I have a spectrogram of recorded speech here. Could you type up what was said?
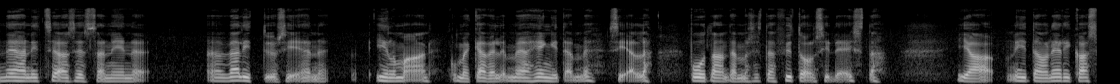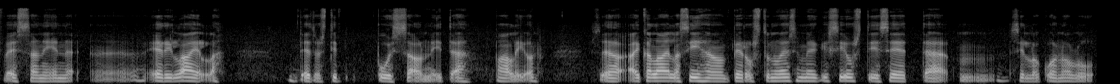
nehän itse asiassa niin välittyy siihen ilmaan, kun me kävelemme ja hengitämme siellä. Puhutaan tämmöisistä fytonsideista. Ja niitä on eri kasveissa niin eri lailla. Tietysti puissa on niitä paljon. Se aika lailla siihen on perustunut esimerkiksi justiin se, että mm, silloin kun on ollut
